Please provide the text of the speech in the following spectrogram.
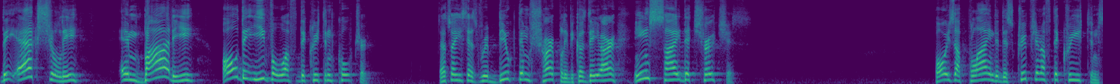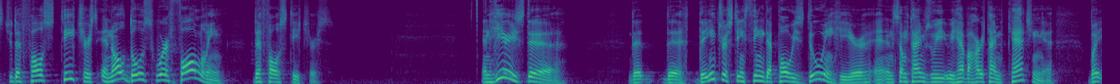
they actually embody all the evil of the Cretan culture. That's why he says, rebuke them sharply, because they are inside the churches. Paul is applying the description of the Cretans to the false teachers and all those who are following the false teachers. And here is the, the, the, the interesting thing that Paul is doing here, and sometimes we, we have a hard time catching it. But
